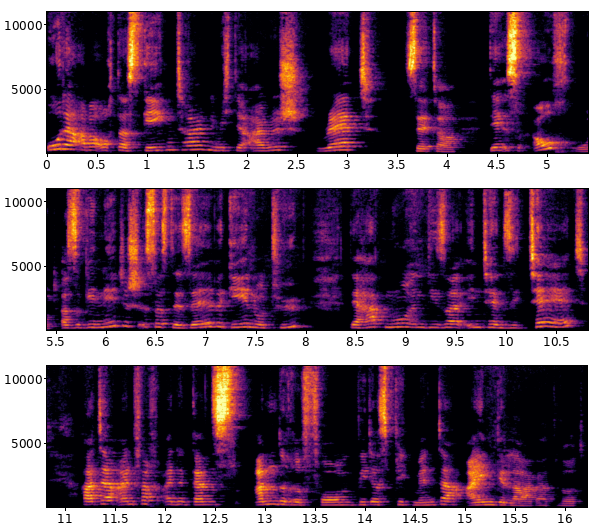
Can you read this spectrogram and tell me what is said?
oder aber auch das Gegenteil, nämlich der Irish Red Setter. Der ist auch rot. Also genetisch ist das derselbe Genotyp. Der hat nur in dieser Intensität hat er einfach eine ganz andere Form, wie das Pigment da eingelagert wird.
